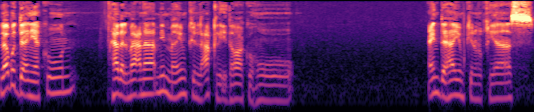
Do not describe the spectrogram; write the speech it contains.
لا بد أن يكون هذا المعنى مما يمكن العقل إدراكه. عندها يمكن القياس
